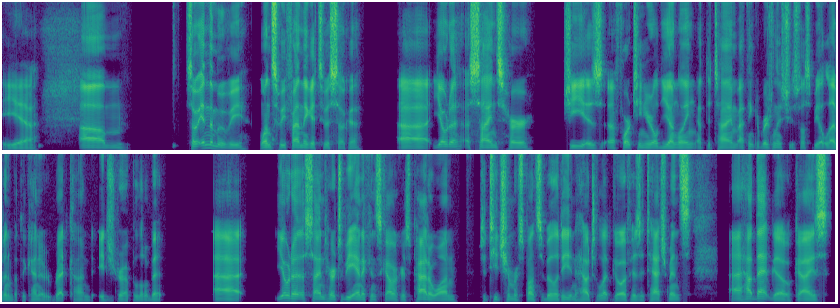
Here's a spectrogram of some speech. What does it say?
yeah. Um so in the movie, once we finally get to Ahsoka, uh Yoda assigns her she is a 14-year-old youngling at the time. I think originally she was supposed to be 11, but they kind of retconned, aged her up a little bit. Uh Yoda assigned her to be Anakin Skywalker's Padawan to teach him responsibility and how to let go of his attachments. Uh, how'd that go, guys?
